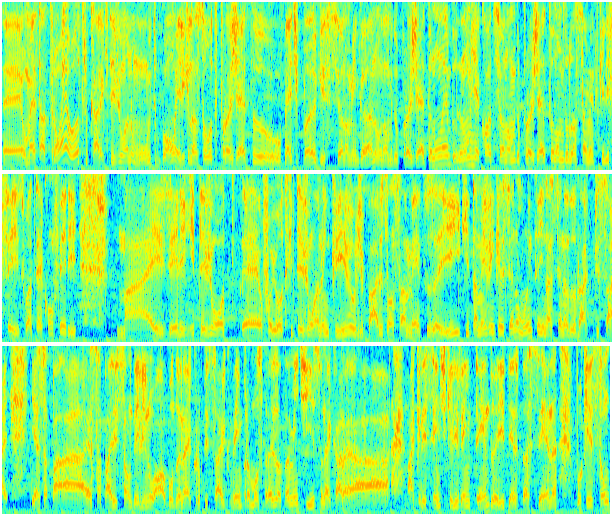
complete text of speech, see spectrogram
é, o Metatron é outro, cara, que teve um ano muito bom. Ele que lançou outro projeto, o Bad Bugs, se eu não me engano, o nome do projeto. Eu não lembro, eu não me recordo se é o nome do projeto ou o nome do lançamento que ele fez. Vou até conferir. Mas ele que teve um outro. É, foi outro que teve um ano incrível de vários lançamentos aí que também vem crescendo muito aí na cena do Dark Psy. E essa, a, essa aparição dele no álbum do Necro Psy vem para mostrar exatamente isso, né, cara? A, a crescente que ele vem tendo aí dentro da cena, porque são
